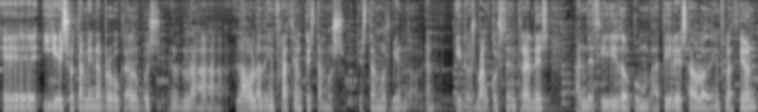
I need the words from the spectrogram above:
eh, y eso también ha provocado pues, la, ola de inflación que estamos, que estamos viendo ahora. Y los bancos centrales han decidido combatir esa ola de inflación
